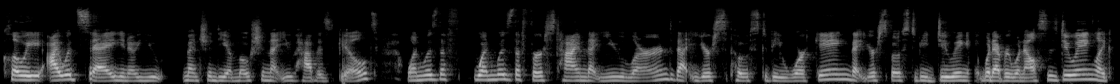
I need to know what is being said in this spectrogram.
Chloe, I would say, you know, you mentioned the emotion that you have is guilt. When was the when was the first time that you learned that you're supposed to be working, that you're supposed to be doing what everyone else is doing? Like,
